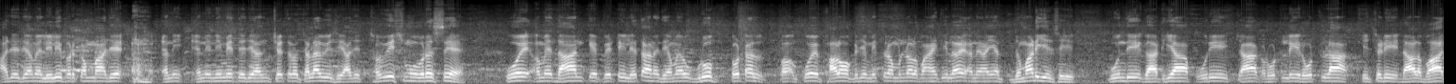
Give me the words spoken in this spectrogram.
આજે જે અમે લીલી પરકમમાં જે એની એની નિમિત્તે જે અન્નક્ષેત્ર ચલાવ્યું છે, આજે છવ્વીસમું વર્ષ છે. કોઈ અમે દાન કે પેટી લેતા નથી. અમારું ગ્રુપ ટોટલ કોઈ ફાળો કે જે મિત્ર મંડળ પાસેથી લઈ અને અહીંયા જમાડીએ છીએ. બુંદી, ગાંઠિયા, પૂરી, ચાક, રોટલી, રોટલા, ખીચડી, દાળ, ભાત,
